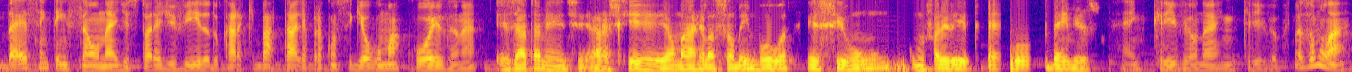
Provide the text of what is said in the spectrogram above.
dá essa intenção, né? De história de vida, do cara que batalha para conseguir alguma coisa, né? Exatamente. Acho que é uma relação bem boa. Esse um, como eu falei, ele pegou bem mesmo. É incrível, né? Incrível. Mas vamos lá.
